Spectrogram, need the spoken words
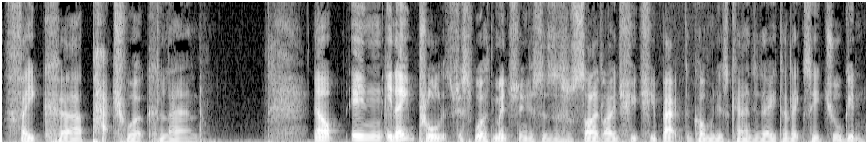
fake uh, patchwork land. Now, in, in April, it's just worth mentioning, just as a sideline, she, she backed the communist candidate Alexei Chugin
